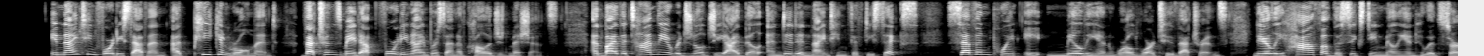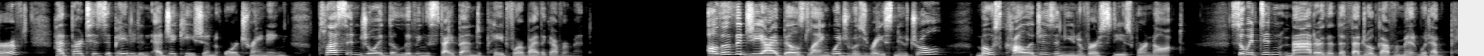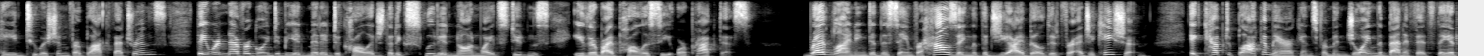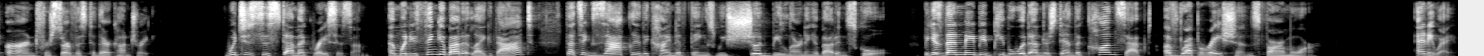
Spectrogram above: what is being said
In 1947, at peak enrollment, veterans made up 49% of college admissions. And by the time the original GI Bill ended in 1956, 7.8 million World War II veterans, nearly half of the 16 million who had served, had participated in education or training, plus enjoyed the living stipend paid for by the government. Although the GI Bill's language was race neutral, most colleges and universities were not. So it didn't matter that the federal government would have paid tuition for black veterans. They were never going to be admitted to college that excluded non white students, either by policy or practice. Redlining did the same for housing that the GI Bill did for education. It kept Black Americans from enjoying the benefits they had earned for service to their country, which is systemic racism. And when you think about it like that, that's exactly the kind of things we should be learning about in school because then maybe people would understand the concept of reparations far more. Anyway,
